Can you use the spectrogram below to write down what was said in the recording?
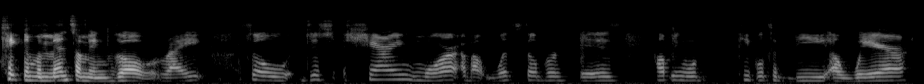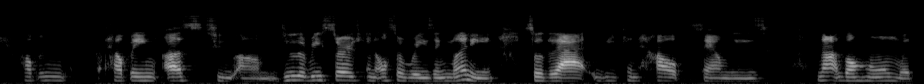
take the momentum and go right. So just sharing more about what stillbirth is, helping people to be aware, helping helping us to um, do the research and also raising money so that we can help families not go home with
